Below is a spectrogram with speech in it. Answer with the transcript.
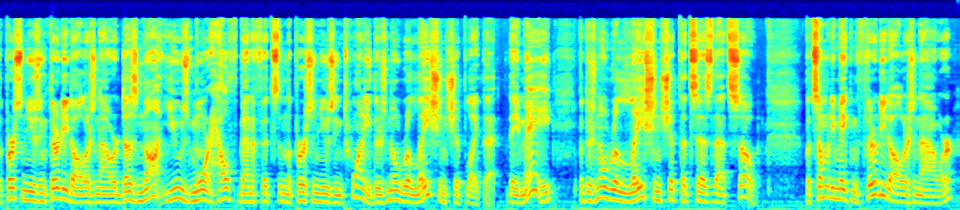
the person using $30 an hour does not use more health benefits than the person using 20. There's no relationship like that. They may, but there's no relationship that says that's so. But somebody making $30 an hour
